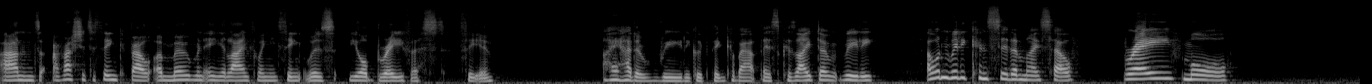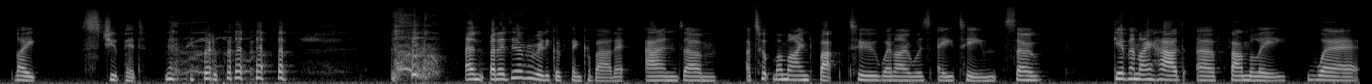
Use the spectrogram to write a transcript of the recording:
and I've asked you to think about a moment in your life when you think was your bravest for you. I had a really good think about this because I don't really, I wouldn't really consider myself brave, more like stupid. And but I did have a really good think about it, and um, I took my mind back to when I was eighteen. So, given I had a family where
